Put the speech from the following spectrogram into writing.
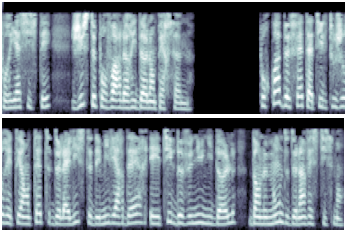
pour y assister, juste pour voir leur idole en personne. Pourquoi Buffett a-t-il toujours été en tête de la liste des milliardaires et est-il devenu une idole dans le monde de l'investissement?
